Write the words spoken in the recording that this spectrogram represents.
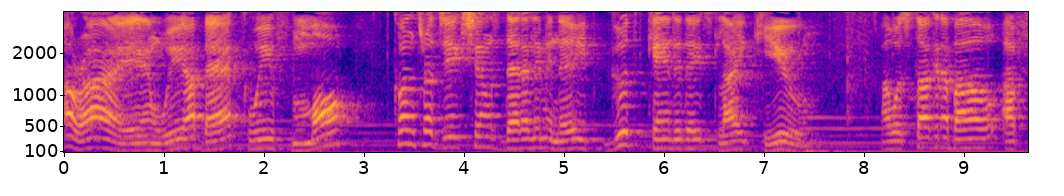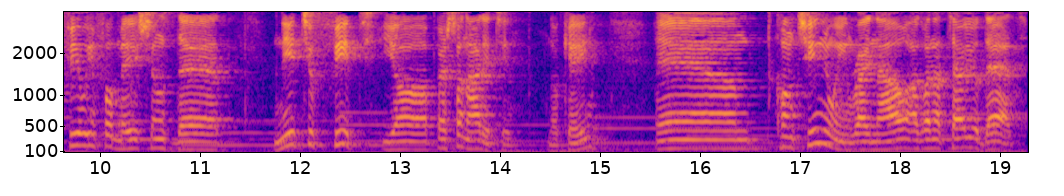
All right, and we are back with more contradictions that eliminate good candidates like you. I was talking about a few informations that need to fit your personality, okay? And continuing right now, I'm gonna tell you that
